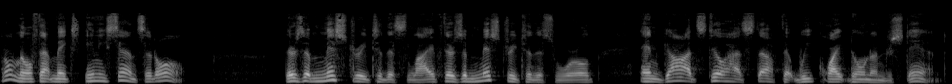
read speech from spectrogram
I don't know if that makes any sense at all. There's a mystery to this life, there's a mystery to this world, and God still has stuff that we quite don't understand.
